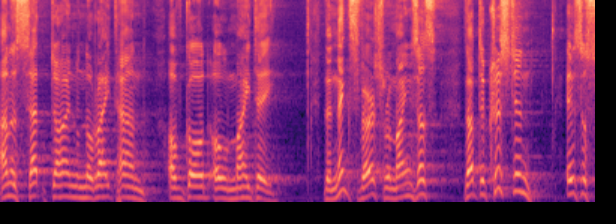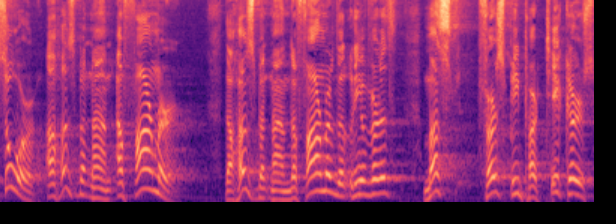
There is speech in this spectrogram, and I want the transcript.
and is set down on the right hand of God Almighty. The next verse reminds us that the Christian is a sower, a husbandman, a farmer. The husbandman, the farmer that laboureth, must first be partakers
